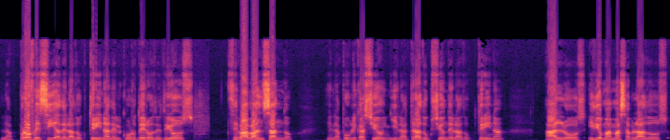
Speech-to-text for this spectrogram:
la profecía de la doctrina del Cordero de Dios. Se va avanzando en la publicación y la traducción de la doctrina a los idiomas más hablados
